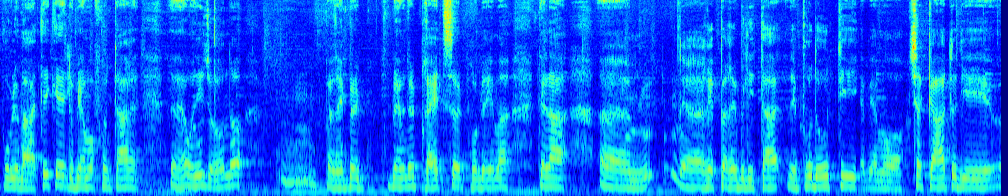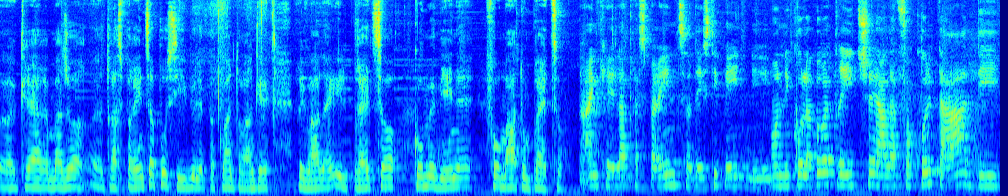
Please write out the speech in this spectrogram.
problematiche, dobbiamo affrontare eh, ogni giorno per esempio il problema del prezzo, il problema della ehm, eh, reperibilità dei prodotti. Abbiamo cercato di eh, creare maggior eh, trasparenza possibile per quanto anche riguarda il prezzo, come viene formato un prezzo. Anche la trasparenza dei stipendi. Ogni collaboratrice ha la facoltà di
